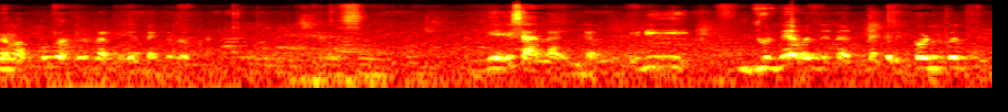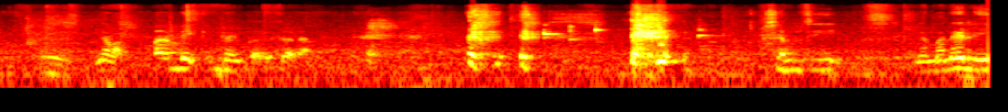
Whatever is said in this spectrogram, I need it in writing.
ಹಾಂ ನಮ್ಮ ಅಪ್ಪ ಬಂದು ನನಗೆ ಬೇಕು ದೇಶ ಅಲ್ಲ ಇದು. ಇಡೀ ದುನಿಯಾ ಬಂದು ನನ್ನ ಕರ್ಕೊಂಡು ಬಂದ್ವಿ ನಮ್ಮ ಅಪ್ಪ ಬೇಕಿದ್ದಕ್ಕೋಸ್ಕರ ಕ್ಷಮಿಸಿ ನಮ್ಮ ಮನೇಲಿ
